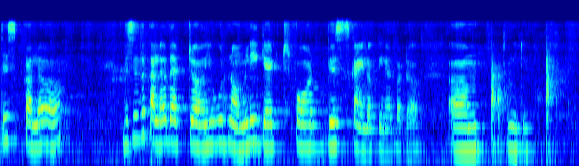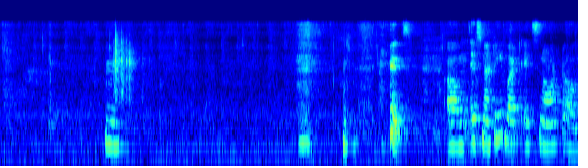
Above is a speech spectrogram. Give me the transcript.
this color this is the color that uh, you would normally get for this kind of peanut butter. Um, meeting hmm. it's um, it's nutty but it's not um,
